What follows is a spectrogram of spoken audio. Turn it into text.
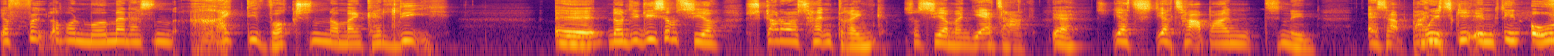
Jeg føler på en måde, man er sådan rigtig voksen, når man kan lide... Mm. Øh, når de ligesom siger, skal du også have en drink? Så siger man, ja tak. Ja. Jeg, jeg tager bare en, sådan en... Altså, bare Whisky, en, en old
